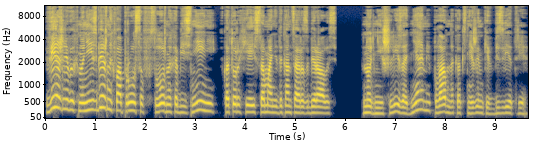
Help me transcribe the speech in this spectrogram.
вежливых, но неизбежных вопросов, сложных объяснений, в которых я и сама не до конца разбиралась. Но дни шли за днями, плавно, как снежинки в безветрие.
